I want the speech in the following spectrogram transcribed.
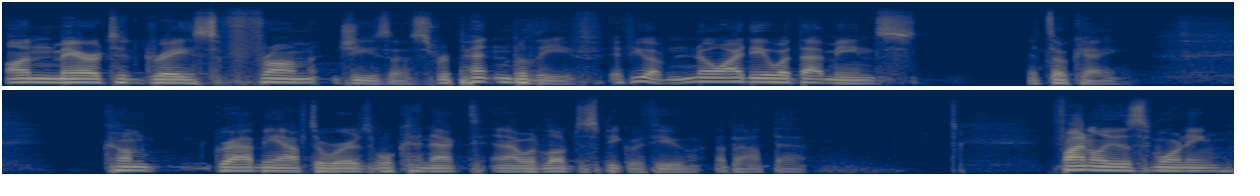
unmerited grace from Jesus. Repent and believe. If you have no idea what that means, it's okay. Come grab me afterwards. We'll connect, and I would love to speak with you about that. Finally, this morning,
